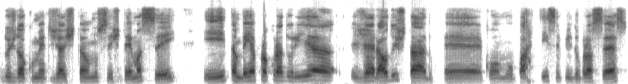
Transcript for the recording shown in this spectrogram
dos documentos já estão no sistema SEI e também a Procuradoria Geral do Estado, é, como partícipe do processo,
